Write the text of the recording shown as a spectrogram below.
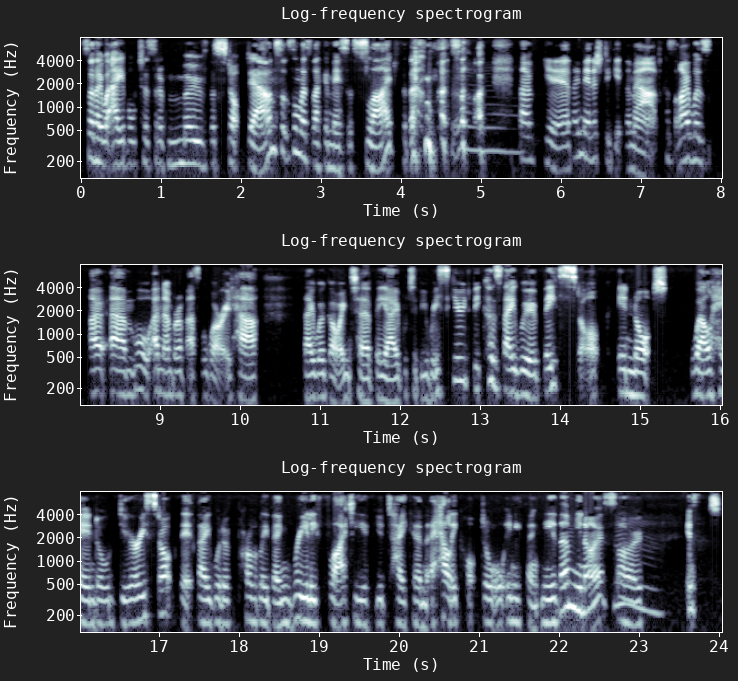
so they were able to sort of move the stock down. So it's almost like a massive slide for them. so, mm. yeah, they managed to get them out because I was, I, um, well, a number of us were worried how they were going to be able to be rescued because they were beef stock and not well handled dairy stock that they would have probably been really flighty if you'd taken a helicopter or anything near them, you know. So mm. it's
